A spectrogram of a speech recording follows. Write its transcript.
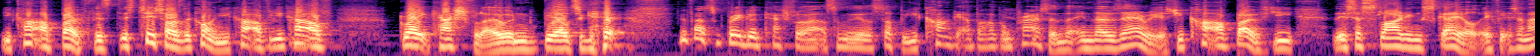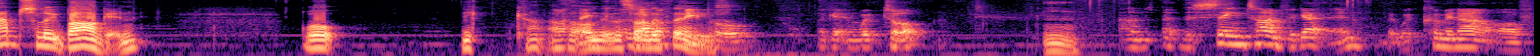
you can't have both. There's, there's two sides of the coin. You can't have you can't have great cash flow and be able to get. We've had some pretty good cash flow out of some of the other stuff, but you can't get a bargain price in, in those areas. You can't have both. You it's a sliding scale. If it's an absolute bargain, well, you can't have I it on the other side of of things. Mm. people are getting whipped up, and at the same time forgetting that we're coming out of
